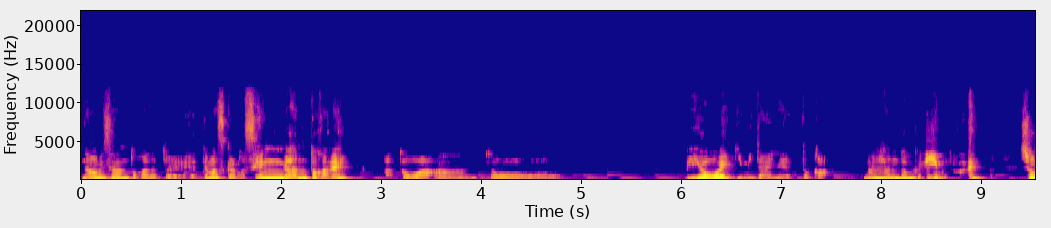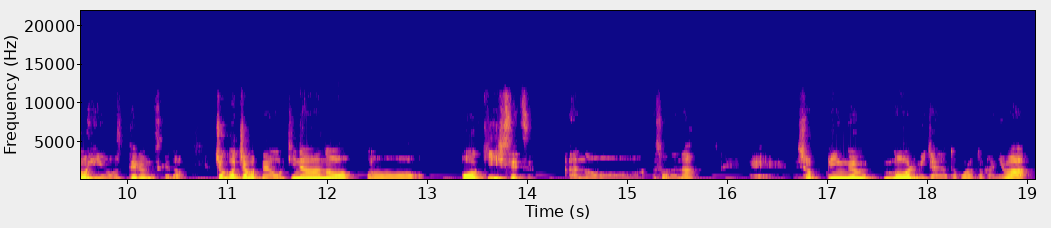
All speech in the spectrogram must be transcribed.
直美さんとかだとやってますから、洗顔とかね、あとは、うんと、美容液みたいなやつとか、ハンドクリームとかね、商品を売ってるんですけど、ちょこちょこね、沖縄のお大きい施設、あのーそうだな、えーショッピングモールみたいなところとかには、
